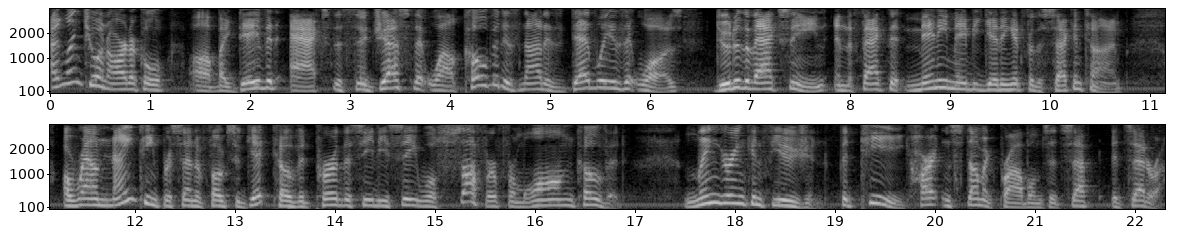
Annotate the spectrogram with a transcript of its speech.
I linked to an article uh, by David Axe that suggests that while COVID is not as deadly as it was due to the vaccine and the fact that many may be getting it for the second time, Around 19% of folks who get COVID per the CDC will suffer from long COVID. Lingering confusion, fatigue, heart and stomach problems, etc.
